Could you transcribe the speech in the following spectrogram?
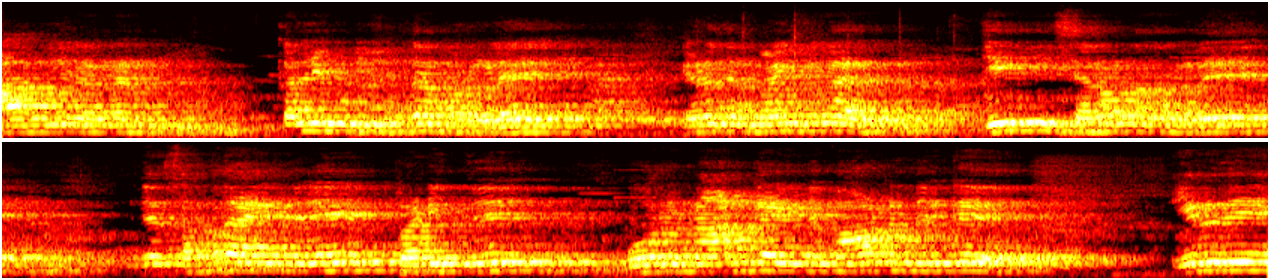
ஆர்வீர் அண்ணன் கள்ளிக்குடி சுந்தரம் அவர்களே எனது மைந்தனர் ஜி சரவணன் அவர்களே இந்த சமுதாயத்திலே படித்து ஒரு நான்கு ஐந்து மாவட்டத்திற்கு இருதய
